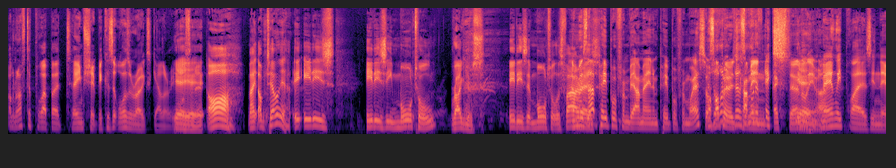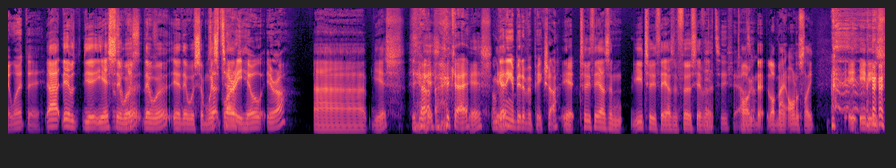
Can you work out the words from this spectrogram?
I'd love to pull up a team sheet because it was a rogues gallery. yeah, wasn't yeah, yeah. it? Oh, mate, I'm telling you, it, it is, it is immortal rogueness. It is immortal as far as And was as that people from Balmain and people from West, or There's a lot Hopper's there's a come lot in ex- externally, Yeah. right? Manly players in there, weren't there? Uh, there was, yeah, yes, There's there were, least- there were, yeah, there was some Was West that Terry. Hill era? Uh, yes, Yeah. yes, Okay. yes. I'm yeah. getting a bit of a picture. yeah, 2000, year 2000, first ever Year 2000. Tiger. uh, mate, honestly, it, it is.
